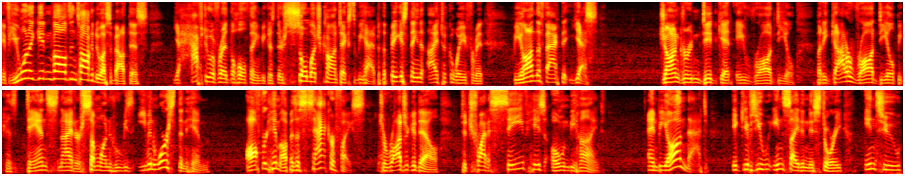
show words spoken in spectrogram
If you want to get involved in talking to us about this, you have to have read the whole thing because there's so much context to be had. But the biggest thing that I took away from it, beyond the fact that, yes, Jon Gruden did get a raw deal, but he got a raw deal because Dan Snyder, someone who is even worse than him, offered him up as a sacrifice to Roger Goodell to try to save his own behind. And beyond that, it gives you insight in this story into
